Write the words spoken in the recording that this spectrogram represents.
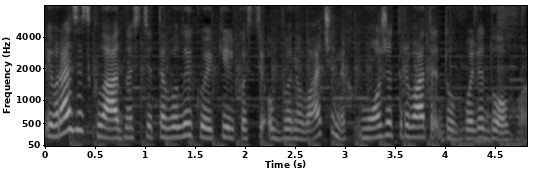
І в разі складності та великої кількості обвинувачених може тривати доволі довго.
